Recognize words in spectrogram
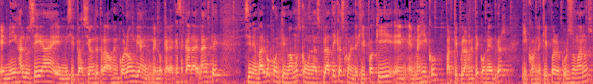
en mi hija Lucía, en mi situación de trabajo en Colombia, en, en, lo que había que sacar adelante. Sin embargo, continuamos con las pláticas con el equipo aquí en, en México, particularmente con Edgar y con el equipo de recursos humanos.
